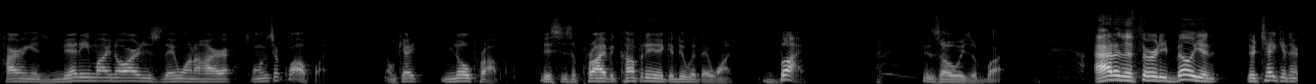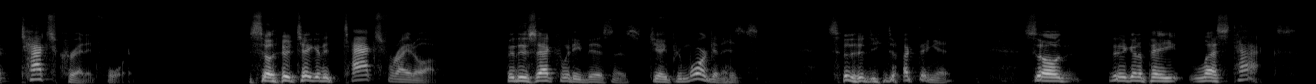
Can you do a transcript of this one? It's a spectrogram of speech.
hiring as many minorities as they want to hire as long as they're qualified. Okay? No problem. This is a private company, they can do what they want. But there's always a but. Out of the 30 billion, they're taking their tax credit for it. So they're taking a tax write-off for this equity business, JP Morgan is. So they're deducting it. So they're going to pay less tax.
